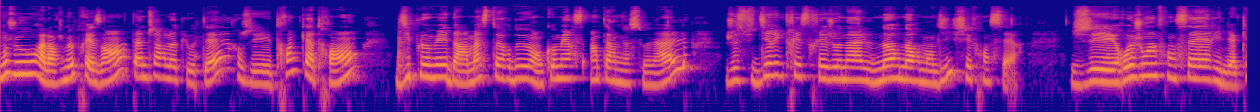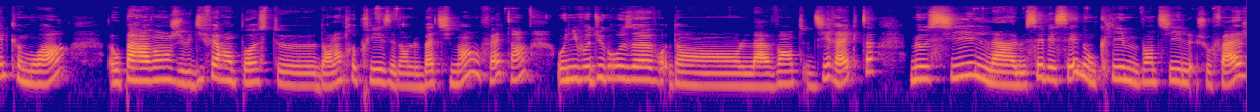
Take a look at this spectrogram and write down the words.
Bonjour, alors je me présente, Anne-Charlotte Lothaire, j'ai 34 ans, diplômée d'un Master 2 en commerce international. Je suis directrice régionale Nord-Normandie chez Francère. J'ai rejoint Francère il y a quelques mois. Auparavant, j'ai eu différents postes euh, dans l'entreprise et dans le bâtiment, en fait, hein. au niveau du gros œuvre, dans la vente directe, mais aussi le CVC, donc clim, ventile, chauffage,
